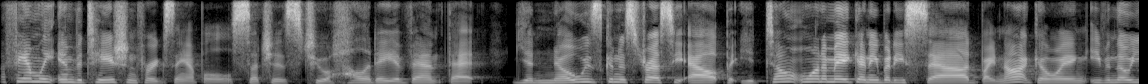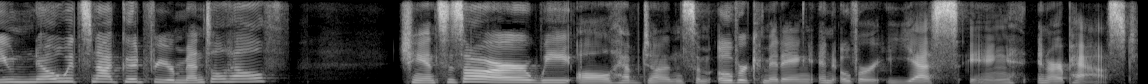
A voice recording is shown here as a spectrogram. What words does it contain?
A family invitation, for example, such as to a holiday event that you know is going to stress you out, but you don't want to make anybody sad by not going, even though you know it's not good for your mental health? Chances are we all have done some overcommitting and over yesing in our past.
